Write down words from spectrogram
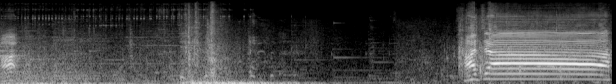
아! 가자!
